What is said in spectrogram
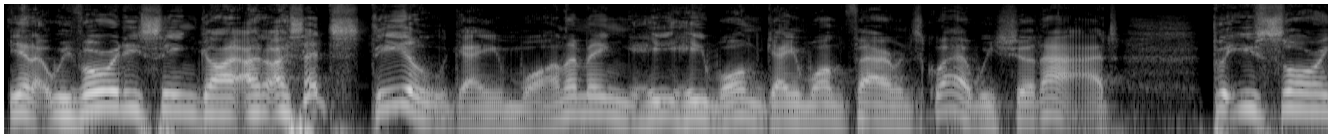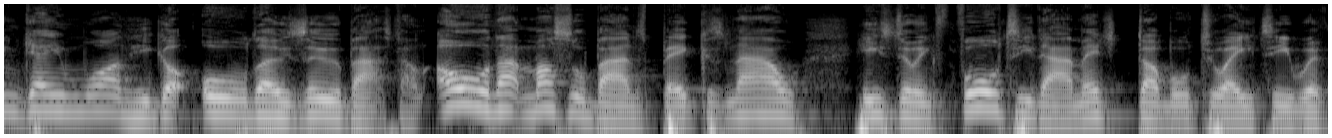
you know, we've already seen Guy. I, I said steal game one. I mean, he, he won game one fair and square, we should add. But you saw in game one, he got all those Zubats down. Oh, that muscle band's big because now he's doing 40 damage, double to 80 with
